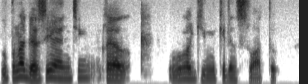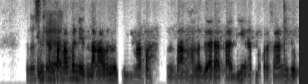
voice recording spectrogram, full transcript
lu pernah gak sih anjing kayak lu lagi mikirin sesuatu terus Ini kayak tentang apa nih? Tentang apa lu? Tentang apa? Tentang Ah. negara tadi atau keresahan hidup?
